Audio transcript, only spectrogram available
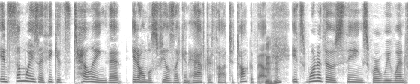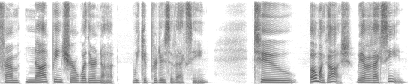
in some ways, I think it's telling that it almost feels like an afterthought to talk about. Mm-hmm. It's one of those things where we went from not being sure whether or not we could produce a vaccine to, oh my gosh, we have a vaccine,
